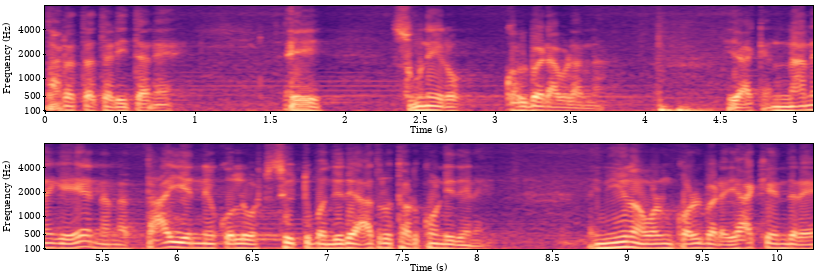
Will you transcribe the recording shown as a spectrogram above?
ಭರತ ತಡಿತಾನೆ. ಏ ಸುಮ್ಮನೆ ಇರೋ, ಕೊಲ್ಬೇಡ ಅವಳನ್ನು. ಯಾಕೆ? ನನಗೆ ನನ್ನ ತಾಯಿಯನ್ನೇ ಕೊಲ್ಲುವಷ್ಟು ಸಿಟ್ಟು ಬಂದಿದೆ, ಆದರೂ ತಡ್ಕೊಂಡಿದ್ದೇನೆ. ನೀನು ಅವಳನ್ನು ಯಾಕೆ ಯಾಕೆಂದರೆ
